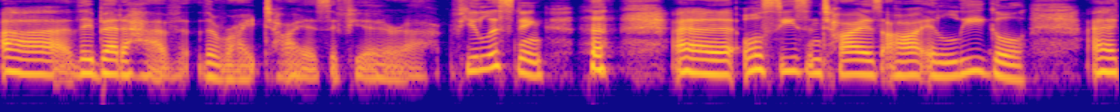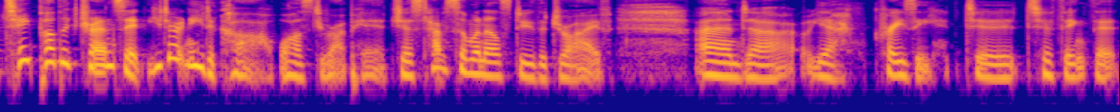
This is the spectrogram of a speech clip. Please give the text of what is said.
Uh, they better have the right tires if you're uh, if you're listening. Uh, all season tires are illegal. Uh, take public transit. You don't need a car whilst you're up here. Just have someone else do the drive. And uh, yeah, crazy to to think that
